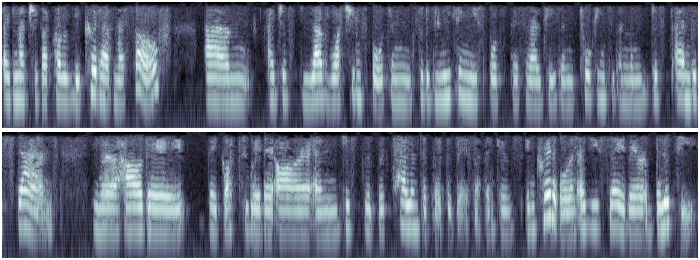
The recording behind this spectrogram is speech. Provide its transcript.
as much as I probably could have myself, um, I just love watching sports and sort of meeting these sports personalities and talking to them and just understand, you know, how they they got to where they are and just the, the talent that they possess, I think is incredible. And as you say, their ability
